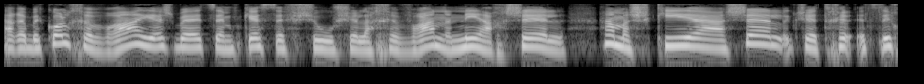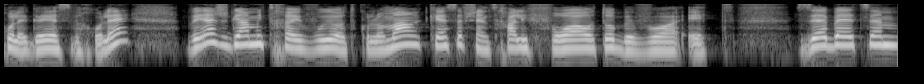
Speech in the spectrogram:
הרי בכל חברה יש בעצם כסף שהוא של החברה, נניח של המשקיע, של כשהצליחו לגייס וכולי, ויש גם התחייבויות, כלומר כסף שאני צריכה לפרוע אותו בבוא העת. זה בעצם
